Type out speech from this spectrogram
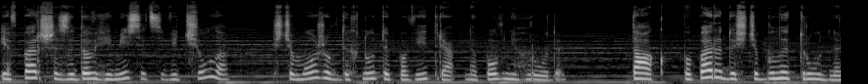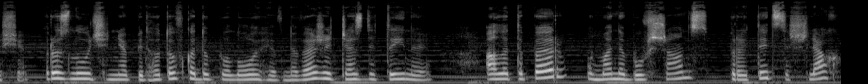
і вперше за довгі місяці відчула, що можу вдихнути повітря на повні груди. Так, попереду ще були труднощі, розлучення, підготовка до пологів, нове життя з дитиною. Але тепер у мене був шанс пройти цей шлях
